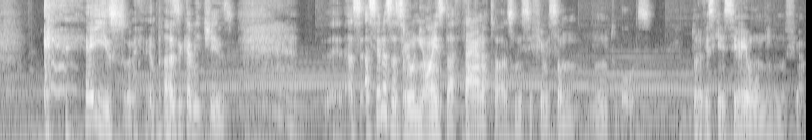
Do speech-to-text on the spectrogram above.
é isso, é basicamente isso. As, as cenas das reuniões da Thanatos nesse filme são muito boas. Toda vez que eles se reúnem no filme.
